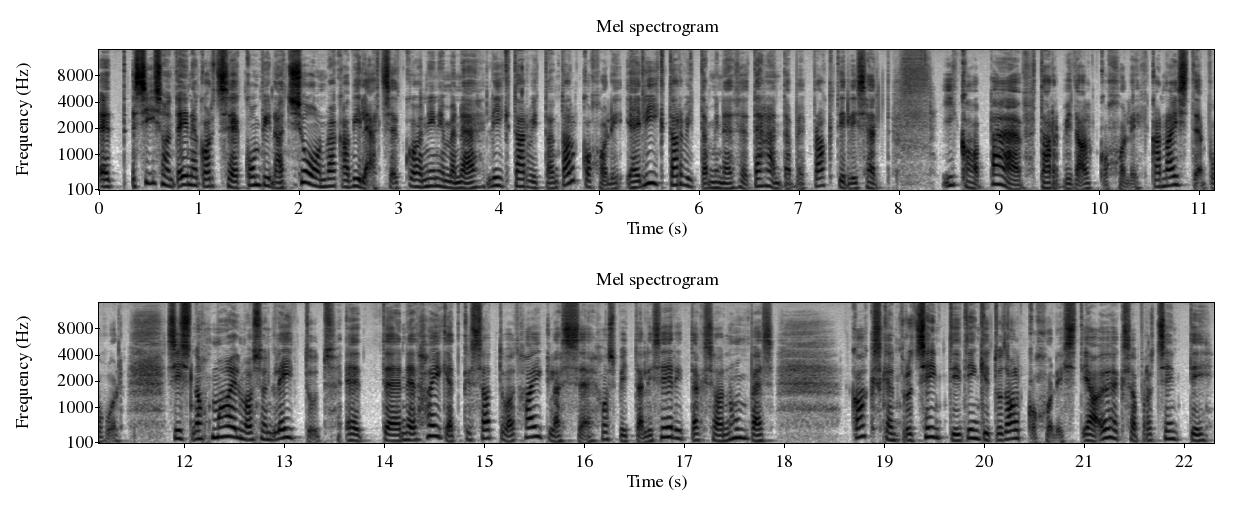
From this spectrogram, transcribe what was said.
et siis on teinekord see kombinatsioon väga vilets, et kui on inimene liigtarvitanud alkoholi ja liigtarvitamine, see tähendab, et praktiliselt iga päev tarbida alkoholi, ka naiste puhul, siis noh, maailmas on leitud, et need haiged, kes satuvad satuvad haiglasse, hospitaliseeritakse, on umbes kakskümmend protsenti tingitud alkoholist ja üheksa protsenti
